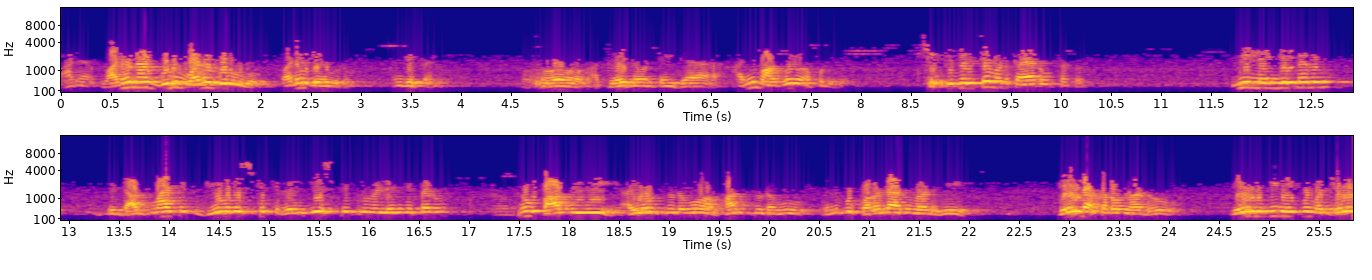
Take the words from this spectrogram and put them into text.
వాడే వాడే నా గురువు వాడే గురువు వాడే దేవుడు అని చెప్పాను ఓ అద్వైతం అంటే ఇదా అని మాకు అప్పుడు చెప్పి పెడితే వాడు తయారవుతాడు. వీళ్ళు ఏం చెప్పారు? డాగ్మాటిక్ డ్యూమలిస్టిక్ రిలీజియస్ పీపుల్ వీళ్ళు ఏం చెప్పారు? నువ్వు పాపివి అయోగ్యుడవు అభాగ్యుడవు ఎందుకు కొరగాని వాడివి? దేవుడు అక్కడ ఉన్నాడు. దేవుడికి నీకు మధ్యలో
